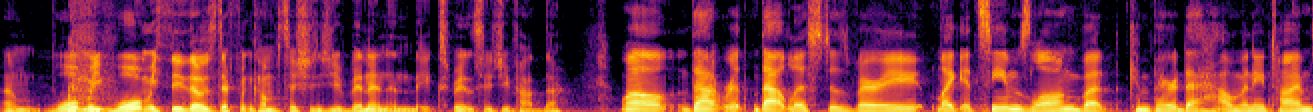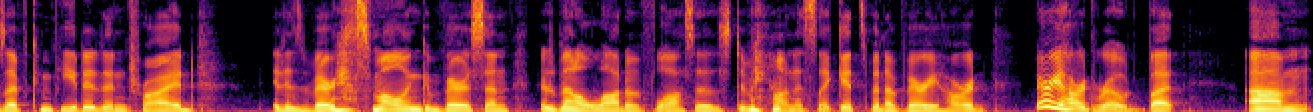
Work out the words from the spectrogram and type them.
and walk me walk me through those different competitions you've been in and the experiences you've had there. Well, that ri- that list is very like it seems long, but compared to how many times I've competed and tried, it is very small in comparison. There's been a lot of losses, to be honest. Like it's been a very hard, very hard road. But um,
